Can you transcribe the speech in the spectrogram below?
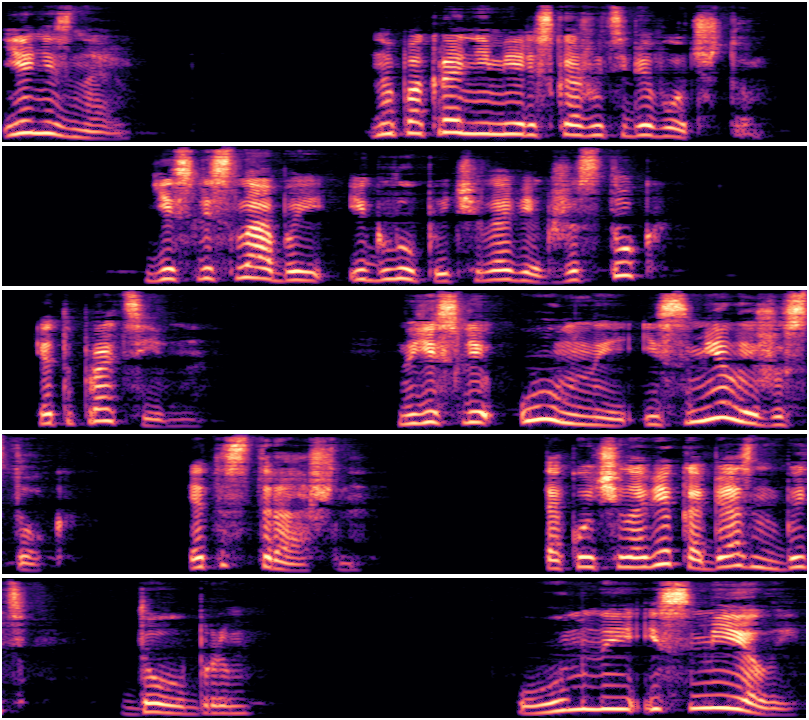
я не знаю. Но, по крайней мере, скажу тебе вот что. Если слабый и глупый человек жесток, это противно. Но если умный и смелый жесток, это страшно. Такой человек обязан быть добрым. Умный и смелый.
